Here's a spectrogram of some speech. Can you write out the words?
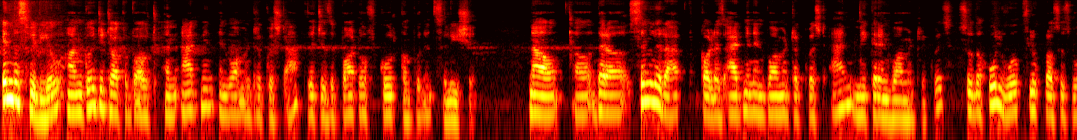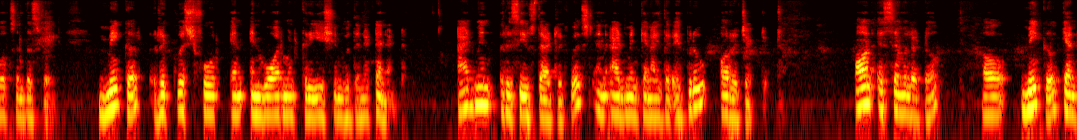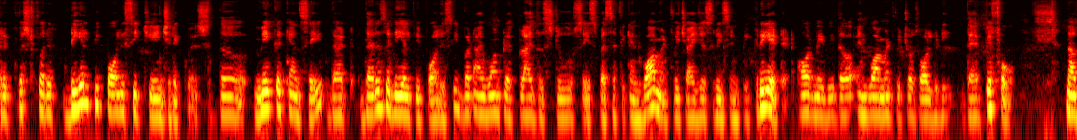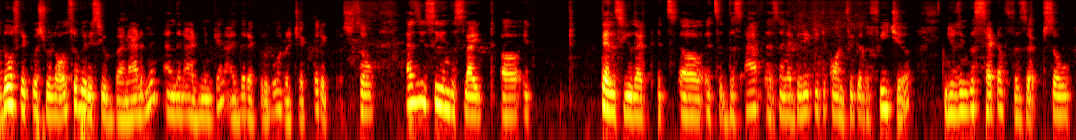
In this video, I'm going to talk about an admin environment request app, which is a part of Core Component solution. Now, uh, there are similar app called as admin environment request and maker environment request. So the whole workflow process works in this way. Maker request for an environment creation within a tenant. Admin receives that request and admin can either approve or reject it. On a similar term, a maker can request for a DLP policy change request. The maker can say that there is a DLP policy, but I want to apply this to say specific environment which I just recently created, or maybe the environment which was already there before. Now those requests will also be received by an admin, and then admin can either approve or reject the request. So as you see in the slide, uh, it tells you that it's uh, it's this app has an ability to configure the feature using the setup wizard. So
